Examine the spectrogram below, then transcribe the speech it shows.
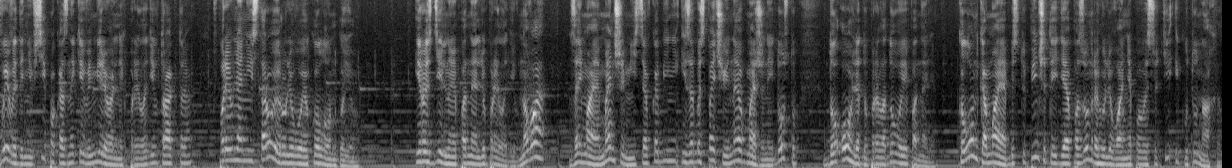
виведені всі показники вимірювальних приладів трактора. В порівнянні із старою рульовою колонкою і роздільною панеллю приладів, нова займає менше місця в кабіні і забезпечує необмежений доступ до огляду приладової панелі. Колонка має безступінчатий діапазон регулювання по висоті і куту нахилу.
